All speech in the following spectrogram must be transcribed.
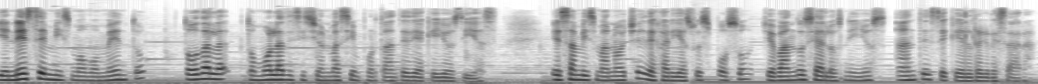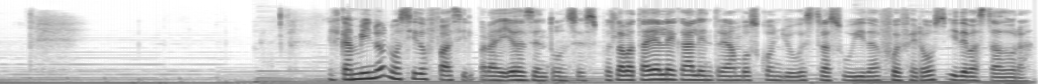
y en ese mismo momento toda tomó la decisión más importante de aquellos días. Esa misma noche dejaría a su esposo llevándose a los niños antes de que él regresara. El camino no ha sido fácil para ella desde entonces, pues la batalla legal entre ambos cónyuges tras su huida fue feroz y devastadora.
